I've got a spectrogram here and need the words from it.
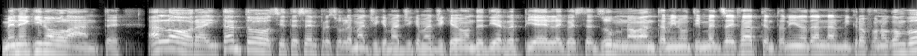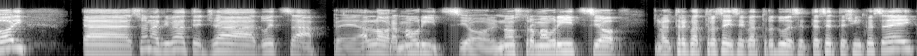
Menechino Volante. Allora, intanto siete sempre sulle magiche, magiche, magiche onde di RPL, questo è Zoom, 90 minuti in mezzo ai fatti, Antonino Danna al microfono con voi. Eh, sono arrivate già due zappe. Allora, Maurizio, il nostro Maurizio al 346 642 7756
